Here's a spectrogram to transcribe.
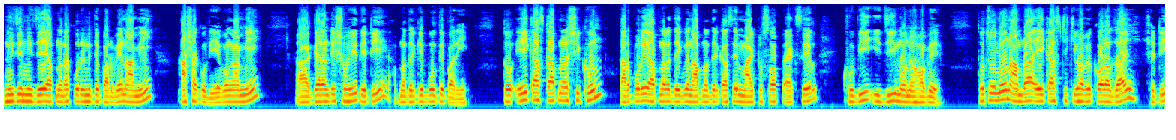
নিজে নিজে আপনারা করে নিতে পারবেন, আমি আশা করি। এবং আমি গ্যারান্টি সহিত এটি আপনাদেরকে বলতে পারি। তো এই কাজটা আপনারা শিখুন, তারপরে আপনারা দেখবেন আপনাদের কাছে মাইক্রোসফট এক্সেল খুবই ইজি মনে হবে। তো চলুন আমরা এই কাজটি কীভাবে করা যায় সেটি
